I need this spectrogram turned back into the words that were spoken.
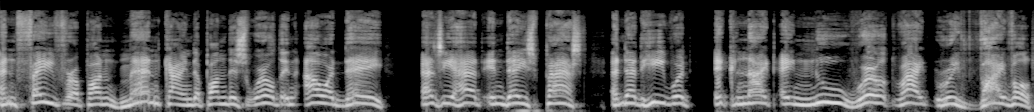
and favor upon mankind, upon this world in our day, as he had in days past, and that he would ignite a new worldwide revival.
